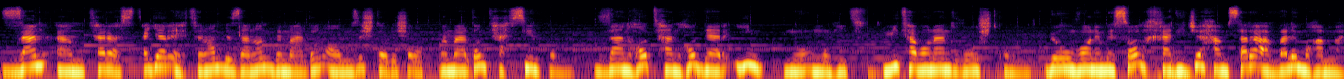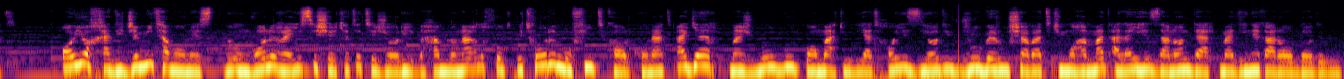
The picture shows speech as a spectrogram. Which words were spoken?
زن امتر است. اگر احترام به زنان به مردان آموزش داده شود و مردان تحصیل کنند زنها تنها در این نوع محیط می توانند رشد کنند. به عنوان مثال خدیجه همسر اول محمد. آیا خدیجه می توانست به عنوان رئیس شرکت تجاری و حمل و نقل خود به طور مفید کار کند؟ اگر مجبور بود با محدودیت های زیادی روبرو شود که محمد علیه زنان در مدینه قرار داده بود.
